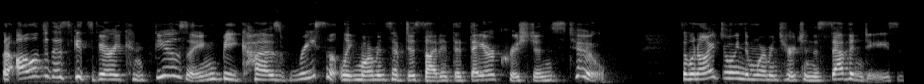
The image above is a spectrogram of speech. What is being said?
But all of this gets very confusing because recently Mormons have decided that they are Christians too. So when I joined the Mormon church in the 70s,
